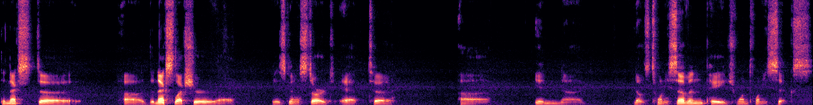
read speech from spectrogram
the next uh, uh, the next lecture is going to start at uh, in uh, notes 27, page 126.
